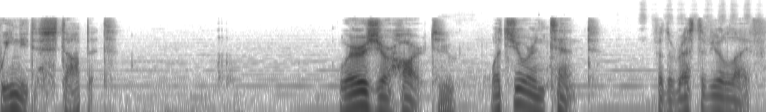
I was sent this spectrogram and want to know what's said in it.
we need to stop it. Where is your heart? What's your intent for the rest of your life?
